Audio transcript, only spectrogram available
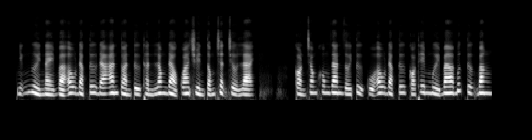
những người này và Âu Đặc Tư đã an toàn từ thần Long đảo qua truyền tống trận trở lại. Còn trong không gian giới tử của Âu Đặc Tư có thêm 13 bức tượng băng.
